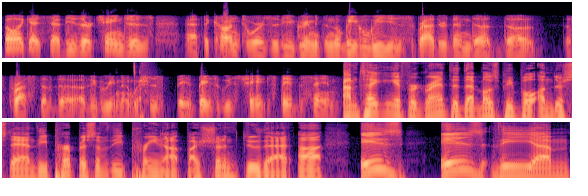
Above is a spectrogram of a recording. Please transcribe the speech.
But like I said, these are changes at the contours of the agreement and the legalese rather than the, the, the thrust of the, of the agreement, which is basically stayed the same. I'm taking it for granted that most people understand the purpose of the prenup. I shouldn't do that. Uh, is is the um,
